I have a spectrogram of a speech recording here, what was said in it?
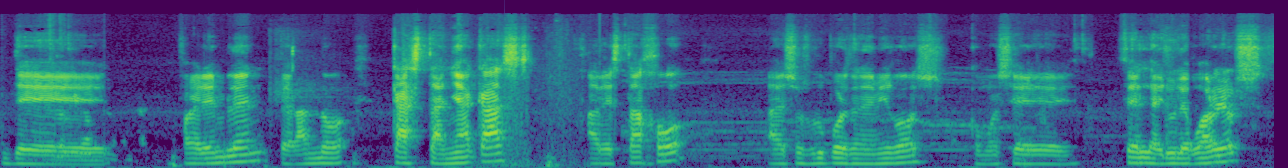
de Fire Emblem pegando castañacas a destajo a esos grupos de enemigos como ese Zelda y Rule Warriors.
